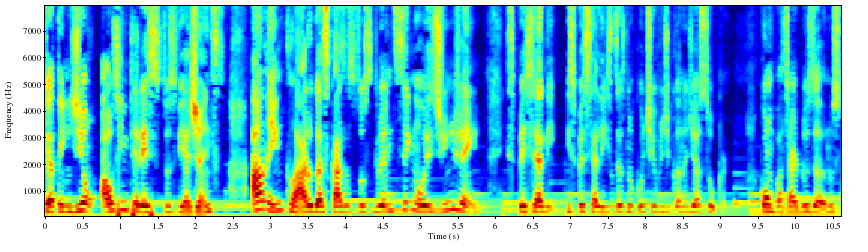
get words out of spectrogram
que atendiam aos interesses dos viajantes, além, claro, das casas dos grandes senhores de engenho, especiali especialistas no cultivo de cana-de-açúcar. Com o passar dos anos,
